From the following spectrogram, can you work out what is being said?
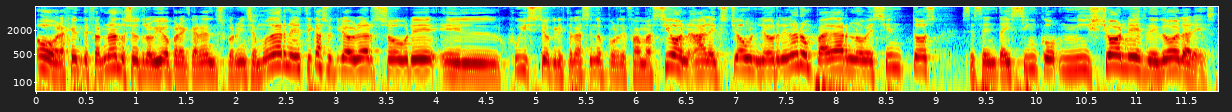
Hola gente, Fernando, soy otro video para el canal de Supervivencia Moderna. En este caso quiero hablar sobre el juicio que le están haciendo por defamación a Alex Jones. Le ordenaron pagar 965 millones de dólares.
